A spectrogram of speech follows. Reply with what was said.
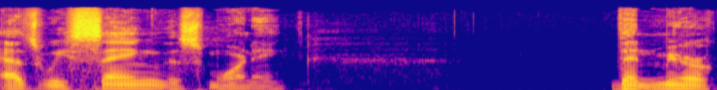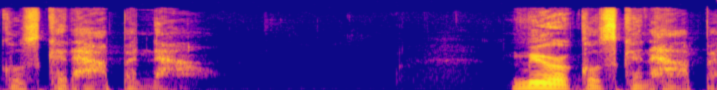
as we sang this morning, then miracles could happen now. Miracles can happen.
